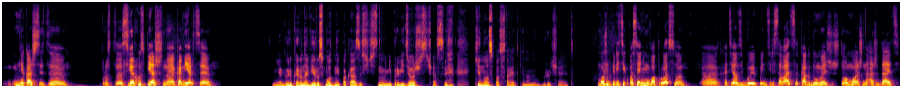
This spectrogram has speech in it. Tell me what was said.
Мне кажется, это просто сверхуспешная коммерция. Я говорю, коронавирус, модные показы ну, не проведешь сейчас. кино спасает, кино выручает. Можем перейти к последнему вопросу. Э, хотелось бы поинтересоваться, как думаешь, что можно ожидать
